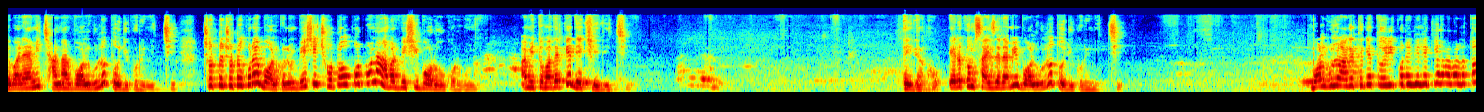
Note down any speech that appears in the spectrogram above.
এবারে আমি ছানার বলগুলো তৈরি করে নিচ্ছি। ছোট ছোট করে বল করে বেশি ছোটও করব না, আবার বেশি বড়ও করব না। আমি তোমাদেরকে দেখিয়ে দিচ্ছি। এই দেখো, এরকম সাইজের আমি বলগুলো তৈরি করে নিচ্ছি। বলগুলো আগে থেকে তৈরি করে নিলে কি হবে বলো তো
